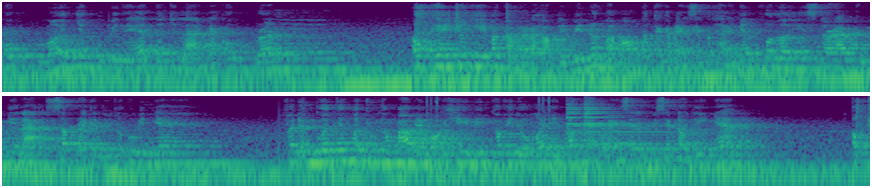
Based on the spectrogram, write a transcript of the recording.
khúc mới nhất của BTS đó chính là ca khúc Run Ok, trước khi bắt đầu bài học thì Vin rất là mong tất cả các bạn sẽ có thể nhấn follow Instagram cũng như là subscribe kênh youtube của Vin nha. Và đừng quên nhấn vào chuông thông báo để mỗi khi Vin có video mới thì tất cả các bạn sẽ là người xem đầu tiên nha. Ok,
